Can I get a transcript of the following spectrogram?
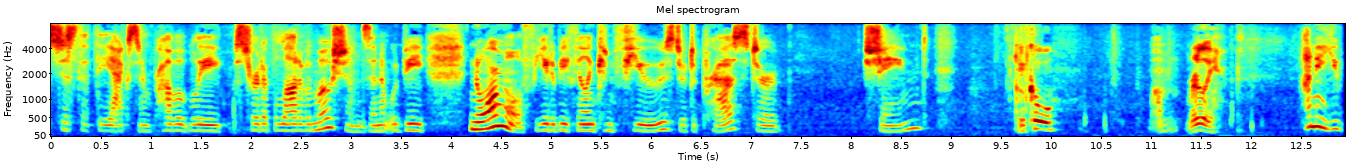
It's just that the accident probably stirred up a lot of emotions, and it would be normal for you to be feeling confused or depressed or shamed. I'm cool. I'm really. Honey, you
